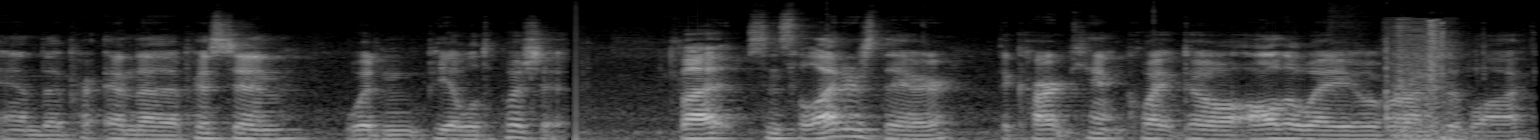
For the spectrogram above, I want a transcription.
and the and the piston wouldn't be able to push it. But since the ladder's there, the cart can't quite go all the way over onto the block,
